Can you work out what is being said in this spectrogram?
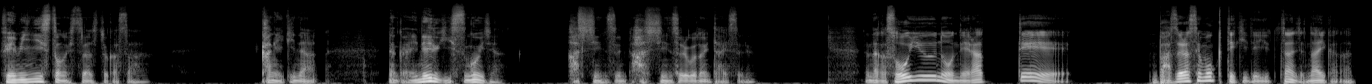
フェミニストの人たちとかさ、過激な、なんかエネルギーすごいじゃん。発信する、発信することに対する。なんかそういうのを狙って、バズらせ目的で言ってたんじゃないかなっ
